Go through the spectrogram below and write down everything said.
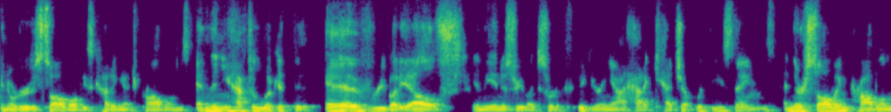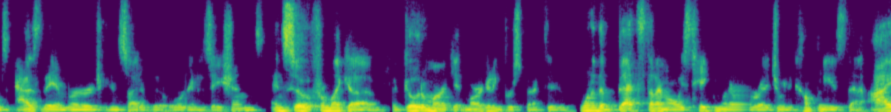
in order to solve all these cutting edge problems. And then you have to look at the everybody else in the industry, like sort of figuring out how to catch up with these things. And they're solving problems as they emerge inside of their organizations. And so from like a, a go-to-market marketing perspective, one of the bets that I'm always taking whenever I join a company is that I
